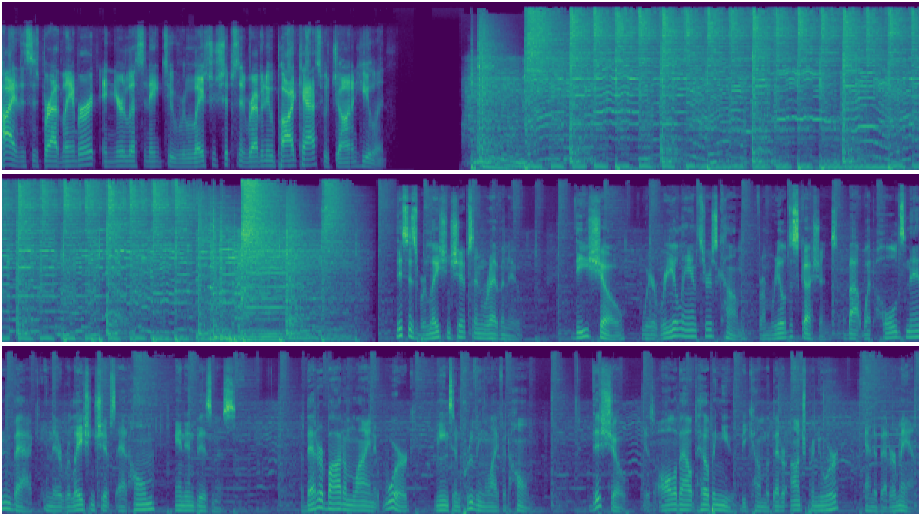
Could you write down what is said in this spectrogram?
Hi, this is Brad Lambert, and you're listening to Relationships and Revenue Podcast with John Hewlin. This is Relationships and Revenue, the show where real answers come from real discussions about what holds men back in their relationships at home and in business. A better bottom line at work means improving life at home. This show is all about helping you become a better entrepreneur and a better man.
